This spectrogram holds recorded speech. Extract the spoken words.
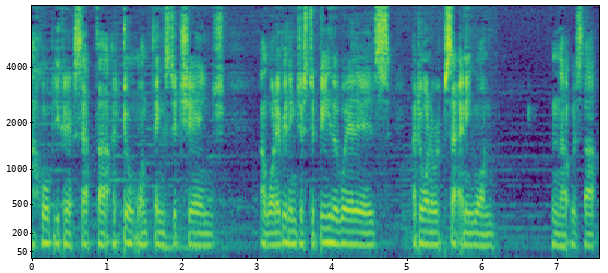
I hope you can accept that. I don't want things to change. I want everything just to be the way it is. I don't want to upset anyone. And that was that.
